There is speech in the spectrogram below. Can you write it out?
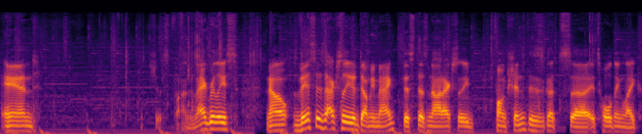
And let's just find the mag release. Now, this is actually a dummy mag. This does not actually function. This is got, uh, it's holding like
